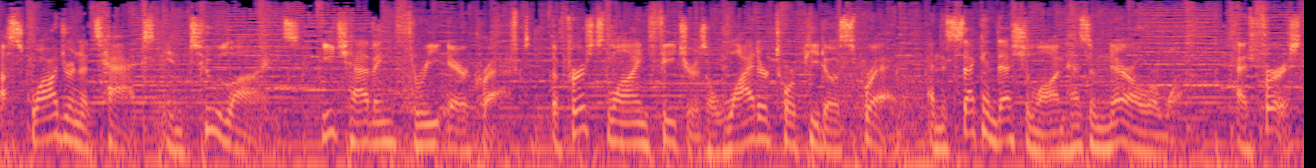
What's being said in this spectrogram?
a squadron attacks in two lines, each having three aircraft. The first line features a wider torpedo spread, and the second echelon has a narrower one. At first,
